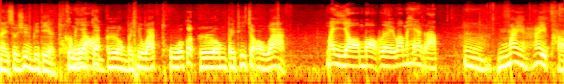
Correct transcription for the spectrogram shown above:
ในโซเชียลมีเดียทัเขาไม่วยอร์มก็ลงไปที่วัดทัวร์ก็ลงไปที่เจ้าอาวาสไม่ยอมบอกเลยว่าไม่ให้รับ อืม ไม่ให้เผา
